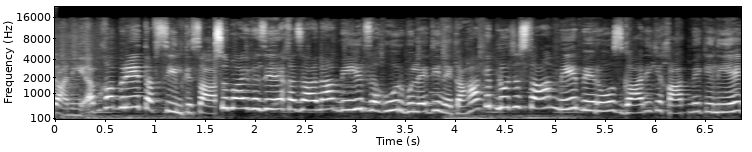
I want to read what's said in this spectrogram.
جانی۔ اب خبریں تفصیل کے ساتھ۔ صوبائی وزیر خزانہ میر ظہور بلیدی نے کہا کہ بلوچستان میں بے روزگاری کے خاتمے کے لیے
